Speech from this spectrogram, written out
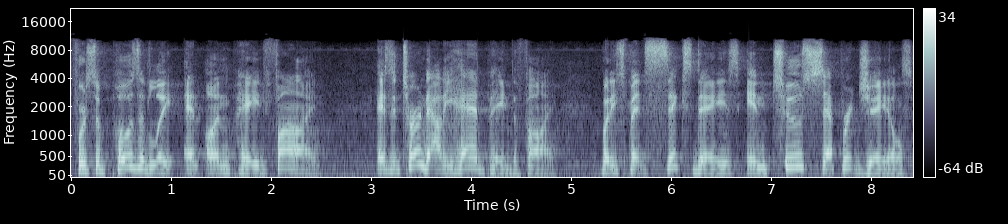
for supposedly an unpaid fine. As it turned out, he had paid the fine, but he spent six days in two separate jails,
